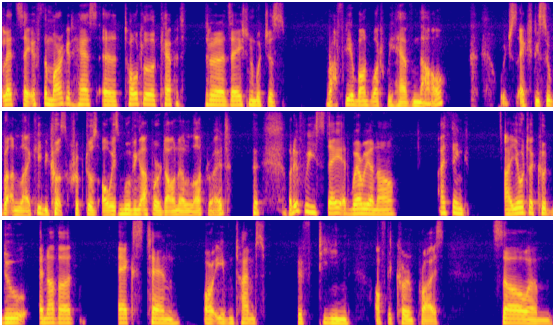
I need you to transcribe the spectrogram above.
let's say if the market has a total capitalization which is roughly about what we have now, which is actually super unlikely because crypto is always moving up or down a lot, right? but if we stay at where we are now, I think IOTA could do another X10 or even times 15 of the current price. So um,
